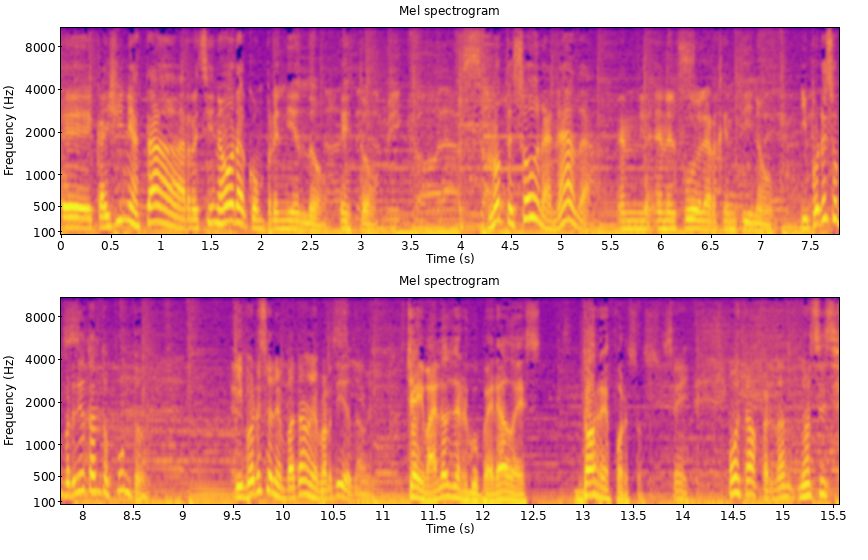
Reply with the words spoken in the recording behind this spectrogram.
eh, Caixinha está recién ahora comprendiendo esto. No te sobra nada en, en el fútbol argentino. Y por eso perdió tantos puntos. Y por eso le empataron el partido también. Che, y Baloye recuperado es dos refuerzos. Sí. ¿Cómo estaba Fernando? No sé si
